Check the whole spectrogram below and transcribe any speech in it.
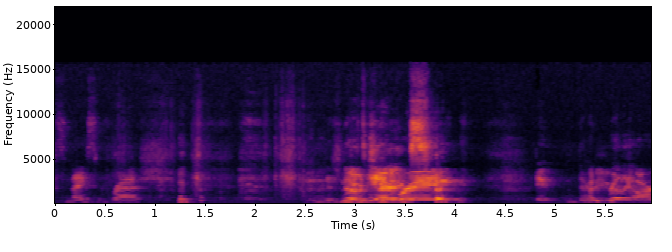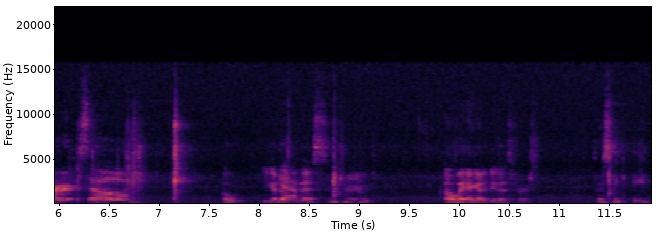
It's nice and fresh. There's No no, tampering. it, there you- really are so. Oh, you gotta Yeah. open this. hmm Oh wait, I gotta do this first. There's like eight.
